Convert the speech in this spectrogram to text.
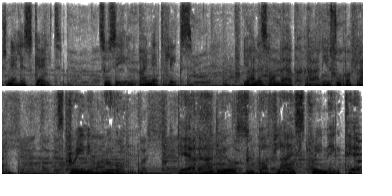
Schnelles Geld. Zu sehen bei Netflix. Johannes Raumberg, Radio Superfly. Screening Room. Der Radio Superfly Streaming Tipp.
